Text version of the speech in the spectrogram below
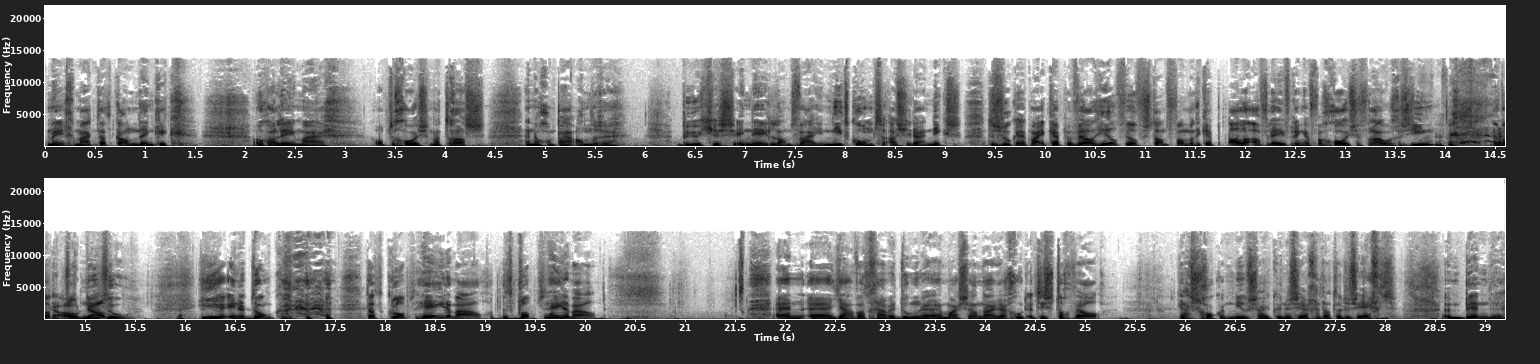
meegemaakt. Dat kan, denk ik, ook alleen maar op de Gooise matras en nog een paar andere buurtjes in Nederland waar je niet komt als je daar niks te zoeken hebt. Maar ik heb er wel heel veel verstand van, want ik heb alle afleveringen van Gooise Vrouwen gezien. en wat ik tot nu toe hier in het donker, dat klopt helemaal. Dat klopt helemaal. En uh, ja, wat gaan we doen, uh, Marcel? Nou ja, goed, het is toch wel ja, schokkend nieuws zou je kunnen zeggen... dat er dus echt een bende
